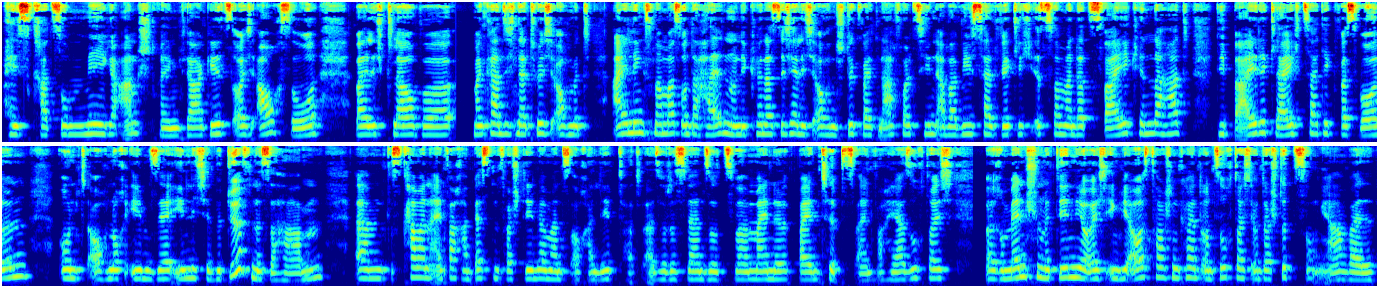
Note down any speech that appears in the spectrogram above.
hey, ist gerade so mega anstrengend, ja, geht's euch auch so? Weil ich glaube, man kann sich natürlich auch mit Einlingsmamas unterhalten und die können das sicherlich auch ein Stück weit nachvollziehen, aber wie es halt wirklich ist, wenn man da zwei Kinder hat, die beide gleichzeitig was wollen und auch noch eben sehr ähnliche Bedürfnisse haben, ähm, das kann man einfach am besten verstehen, wenn man es auch erlebt hat. Also das wären so zwar meine beiden Tipps einfach, ja, sucht euch eure Menschen, mit denen ihr euch irgendwie austauschen könnt und sucht euch Unterstützung, ja, weil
